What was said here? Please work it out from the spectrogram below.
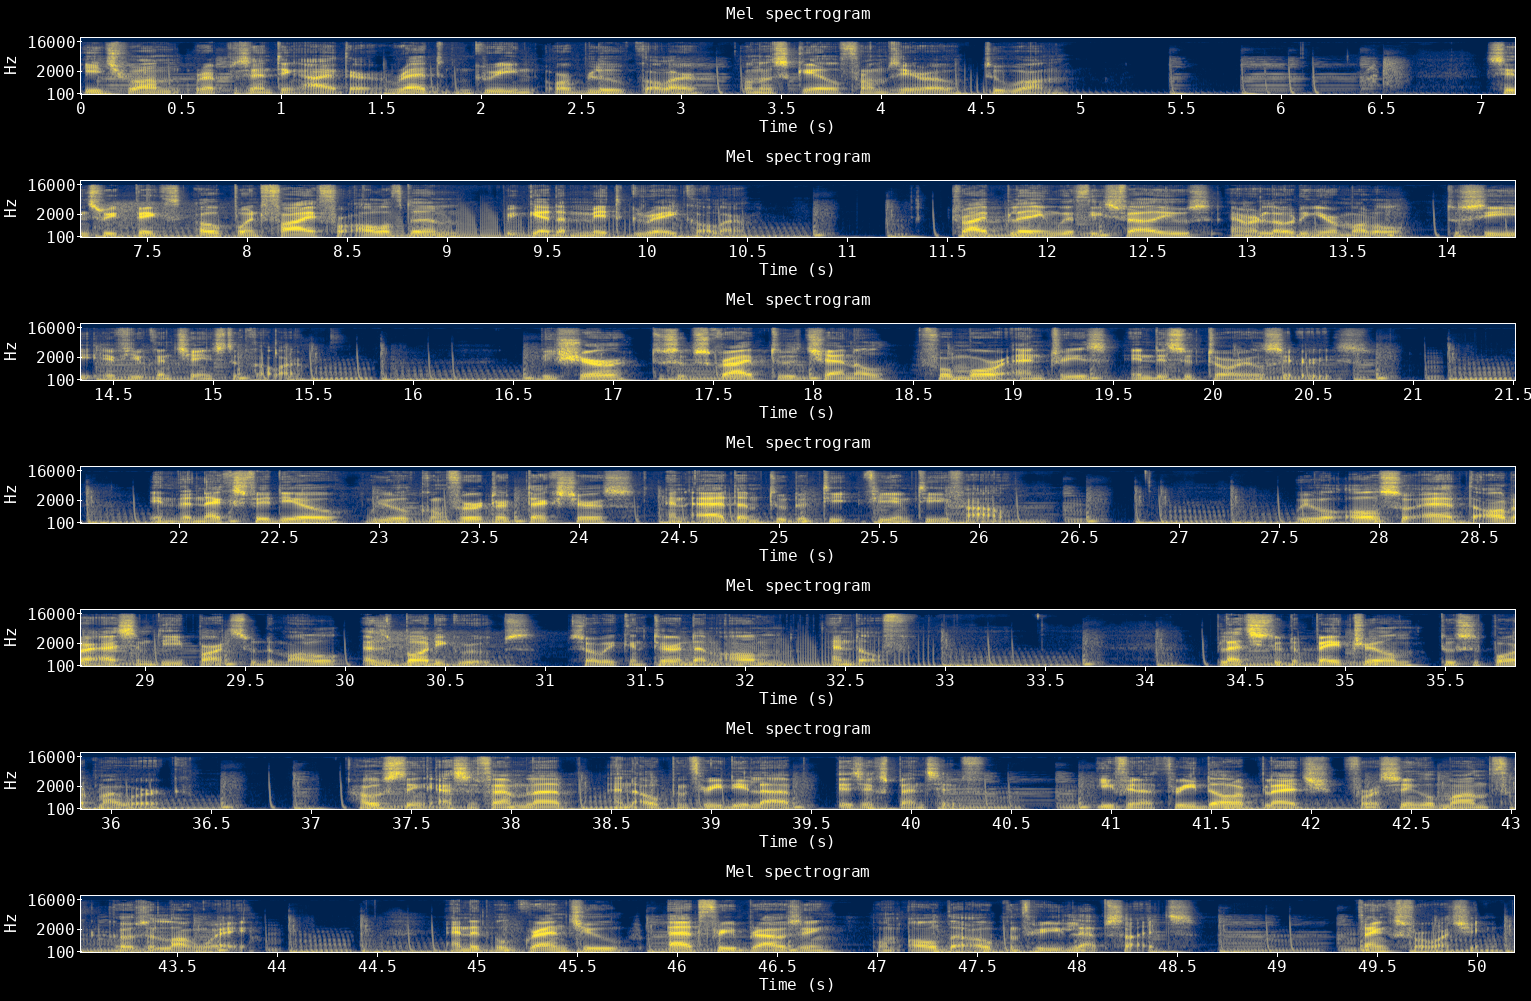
each one representing either red, green or blue color on a scale from 0 to 1. Since we picked 0.5 for all of them, we get a mid-grey color. Try playing with these values and reloading your model to see if you can change the color. Be sure to subscribe to the channel for more entries in this tutorial series. In the next video we will convert our textures and add them to the VMT file. We will also add the other SMD parts to the model as body groups, so we can turn them on and off. Pledge to the Patreon to support my work. Hosting SFM Lab and Open3D Lab is expensive. Even a $3 pledge for a single month goes a long way and it will grant you ad-free browsing on all the Open3D Lab sites. Thanks for watching.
